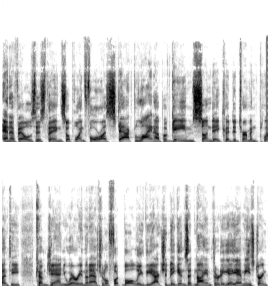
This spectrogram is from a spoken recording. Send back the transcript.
NFL's his thing. So, point four a stacked lineup of games Sunday could determine plenty come January in the National Football League. The action begins at 9.30 a.m. Eastern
